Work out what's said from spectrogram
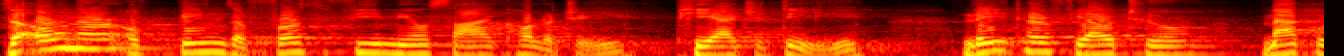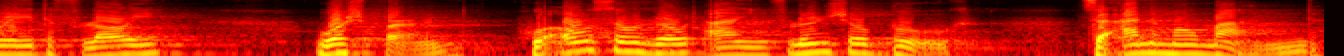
The honor of being the first female psychology PhD later fell to Margaret Floy Washburn, who also wrote an influential book, The Animal Mind,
